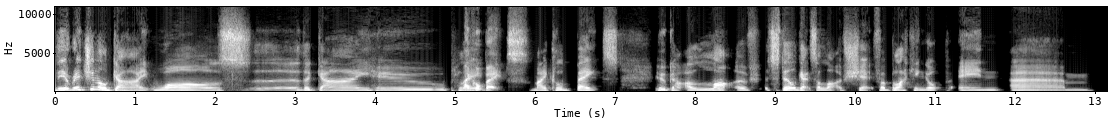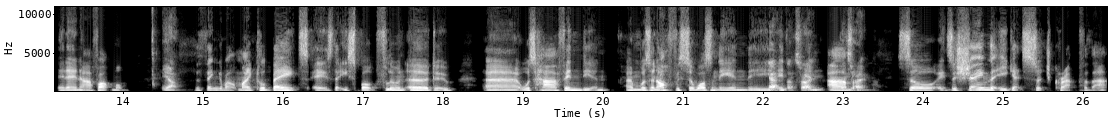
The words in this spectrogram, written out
the original guy was uh, the guy who played Michael Bates. Michael Bates, who got a lot of, still gets a lot of shit for blacking up in um, in Ain't Half Hot Mum. Yeah. The thing about Michael Bates is that he spoke fluent Urdu, uh, was half Indian, and was an officer, wasn't he, in the Yeah, that's right. Army? That's right. So it's a shame that he gets such crap for that.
